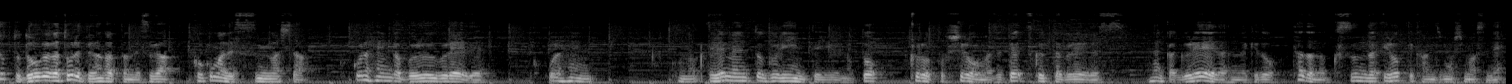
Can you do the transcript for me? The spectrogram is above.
ちょっと動画が撮れてなかったんですがここまで進みました。ここら辺がブルーグレーでここら辺このエレメントグリーンっていうのと黒と白を混ぜて作ったグレーです。なんかグレーなんだけどただのくすんだ色って感じもしますね。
